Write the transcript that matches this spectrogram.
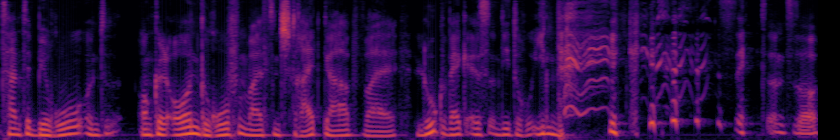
Tante Beru und Onkel Owen gerufen, weil es einen Streit gab, weil Luke weg ist und die Druiden weg sind und so.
